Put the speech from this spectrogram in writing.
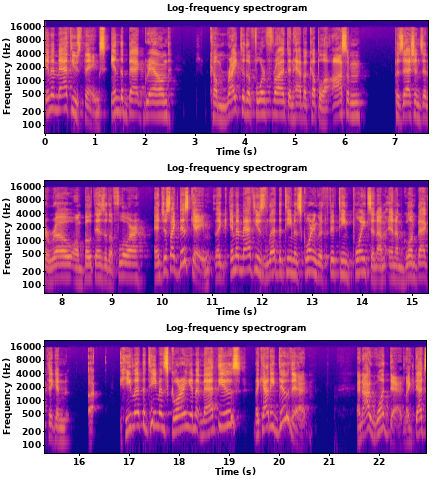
Emmitt Matthews things in the background, come right to the forefront, and have a couple of awesome possessions in a row on both ends of the floor. And just like this game, like Emmitt Matthews led the team in scoring with 15 points, and I'm and I'm going back thinking uh, he led the team in scoring. Emmitt Matthews, like how'd he do that? And I want that. Like, that's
